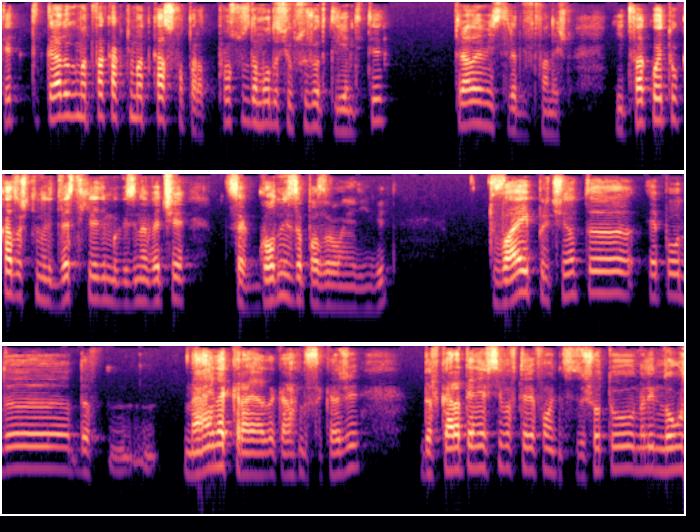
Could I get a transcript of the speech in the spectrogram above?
Те, трябва да го имат това, както имат касов апарат. Просто за да могат да си обслужват клиентите, трябва да инвестират в това нещо. И това, което казваш, нали, 200 000 магазина вече са годни за пазаруване един вид, това е и причината Apple да, да най-накрая, така да се каже, да вкарат NFC в телефоните, защото нали, много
